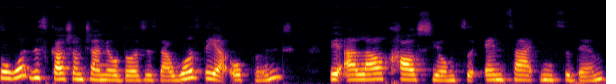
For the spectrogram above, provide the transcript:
So what this calcium channel does is that once they are opened, they allow calcium to enter into them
